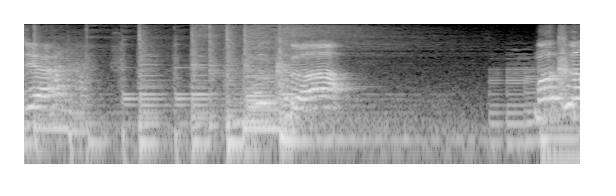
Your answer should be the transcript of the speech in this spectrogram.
姐，我渴，我渴。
